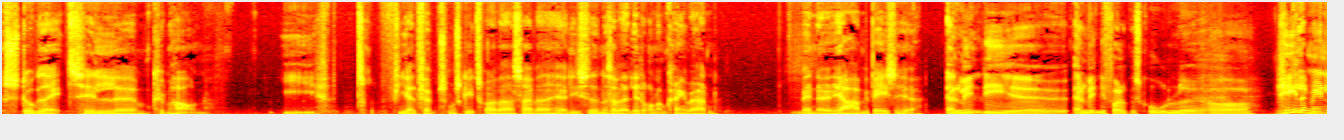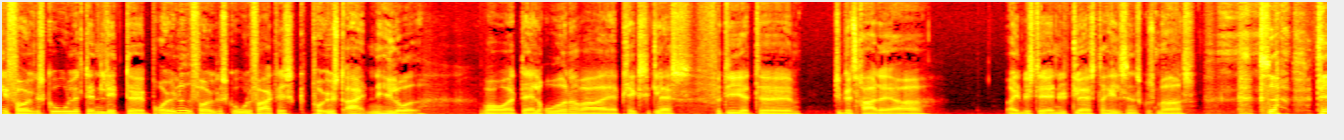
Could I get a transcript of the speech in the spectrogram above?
stukket af til øh, København i 94 måske, tror jeg, det har været. Så har jeg været her lige siden, og så har jeg været lidt rundt omkring i verden. Men øh, her har vi base her. Almindelig, øh, almindelig folkeskole øh, og... Helt almindelig folkeskole, den lidt øh, brølede folkeskole faktisk, på Østegnen i Hillerød, hvor at alle ruderne var af plexiglas, fordi at øh, de blev trætte af at, at investere i nyt glas, der hele tiden skulle smadres. Så det,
